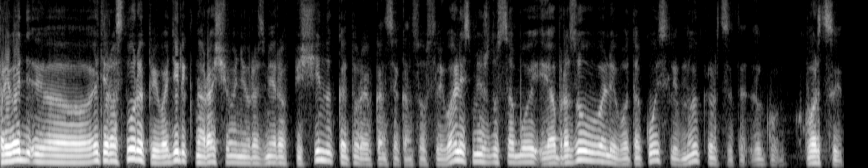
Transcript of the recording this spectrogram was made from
э, эти растворы приводили к наращиванию размеров песчинок, которые в конце концов сливались между собой и образовывали вот такой сливной кварцит. кварцит.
